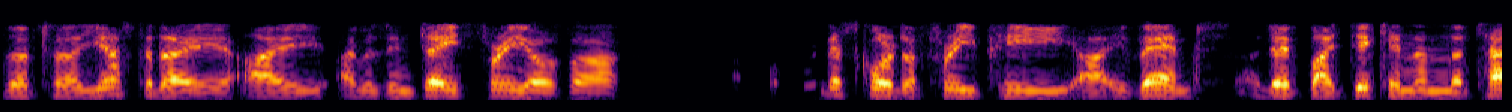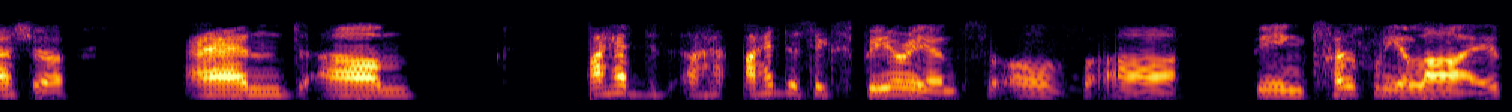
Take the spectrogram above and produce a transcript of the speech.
that uh, yesterday I, I was in day three of, uh, let's call it a 3P uh, event led by Dicken and Natasha, and um, I had I had this experience of uh, being totally alive,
